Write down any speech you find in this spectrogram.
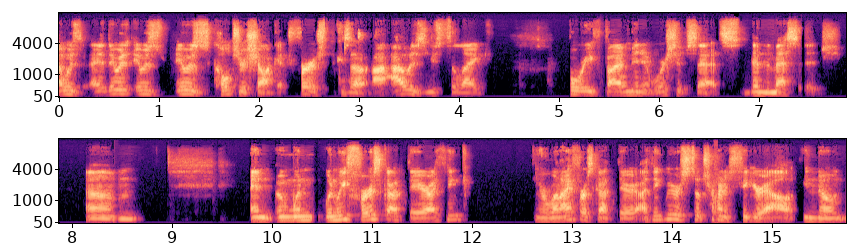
I was there was it was it was culture shock at first because I, I was used to like 45 minute worship sets then the message um, and, and when when we first got there, I think, or when I first got there, I think we were still trying to figure out, you know,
